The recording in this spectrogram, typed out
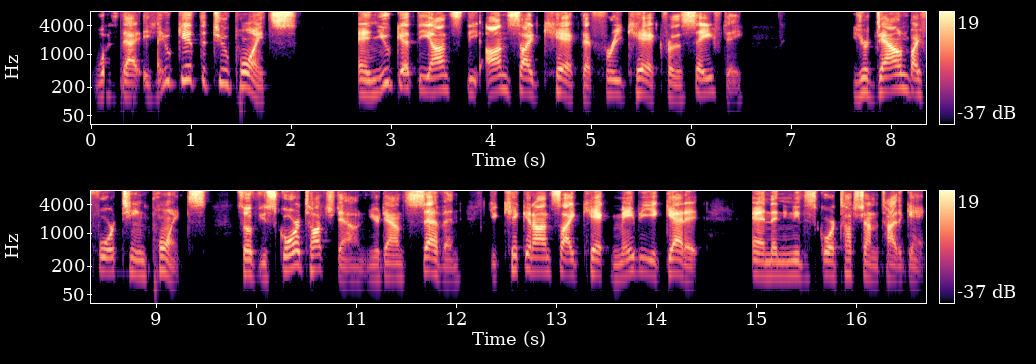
was that if you get the two points and you get the on the onside kick, that free kick for the safety, you're down by 14 points. So if you score a touchdown, you're down seven. You kick an onside kick, maybe you get it, and then you need to score a touchdown to tie the game.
